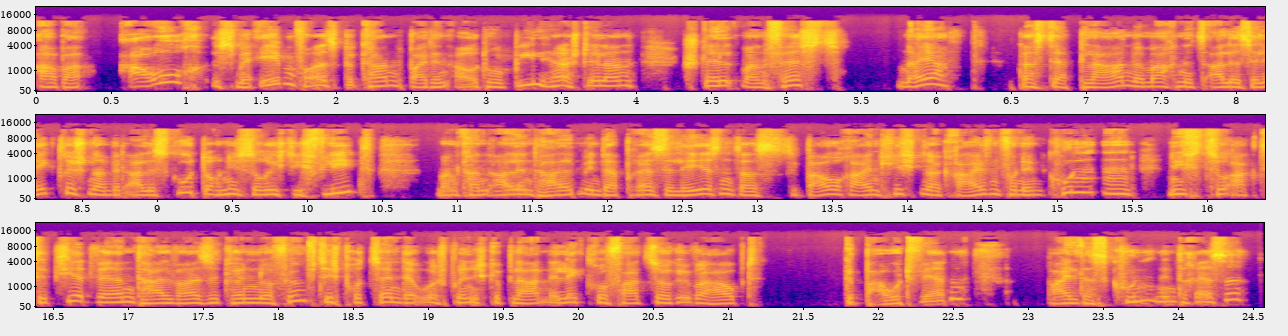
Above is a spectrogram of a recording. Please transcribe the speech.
Aber auch, ist mir ebenfalls bekannt, bei den Automobilherstellern stellt man fest, naja, dass der Plan, wir machen jetzt alles elektrisch und dann wird alles gut, doch nicht so richtig fliegt. Man kann allenthalben in der Presse lesen, dass die Baureihen schlicht und ergreifend von den Kunden nicht so akzeptiert werden. Teilweise können nur 50 Prozent der ursprünglich geplanten Elektrofahrzeuge überhaupt gebaut werden, weil das Kundeninteresse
